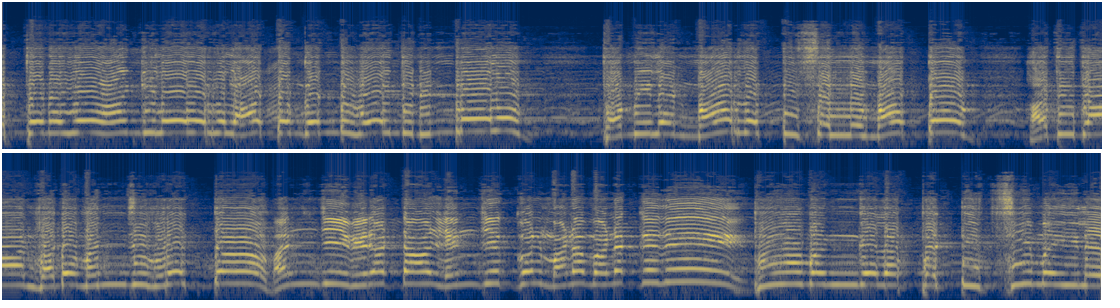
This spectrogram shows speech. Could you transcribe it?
எத்தனையோ ஆங்கிலேயர்கள் ஆட்டம் கண்டு ஓய்ந்து நின்றாலும் தமிழன் மார்வட்டி செல்லும் ஆட்டம். அதுதான் வட மஞ்சு விரட்டாம். மஞ்சி விரட்டால் நெஞ்சுக்குள் மனம் மணக்குது பூமங்கலப்பட்டி சீமையிலே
